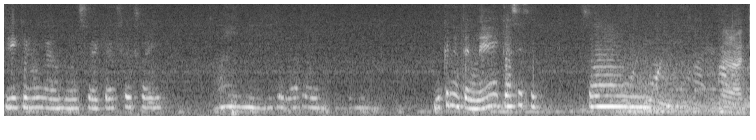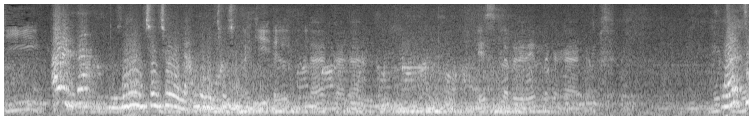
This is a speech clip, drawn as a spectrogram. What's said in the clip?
Sí, que no, no sé qué haces ahí. Busca en internet, ¿qué haces? Son... Bueno, aquí. ah, ¿verdad? Son un chancho volando, un chancho. Aquí el, la cagada. Es la reverenda cagada. Mucho. Nacho,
